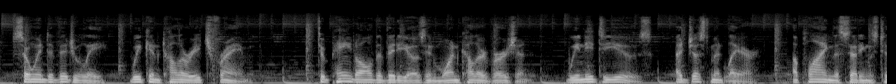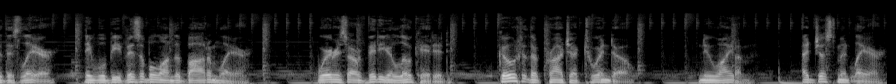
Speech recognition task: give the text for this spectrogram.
So individually, we can color each frame. To paint all the videos in one color version, we need to use Adjustment Layer. Applying the settings to this layer, They will be visible on the bottom layer. Where is our video located? Go to the project window. New item. Adjustment layer.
